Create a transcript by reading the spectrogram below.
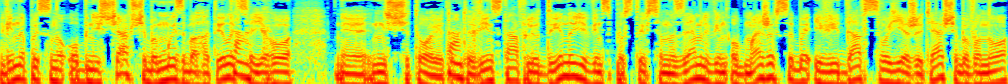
він написано обніщав, щоб ми збагатилися так. його е, ніщитою. Так. Тобто він став людиною, він спустився на землю, він обмежив себе і віддав своє життя, щоб воно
